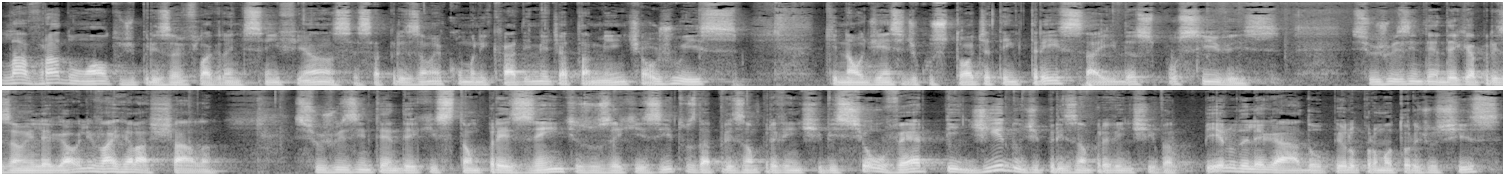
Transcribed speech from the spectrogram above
Lavrado um auto de prisão em flagrante sem fiança, essa prisão é comunicada imediatamente ao juiz, que na audiência de custódia tem três saídas possíveis. Se o juiz entender que a prisão é ilegal, ele vai relaxá-la. Se o juiz entender que estão presentes os requisitos da prisão preventiva e se houver pedido de prisão preventiva pelo delegado ou pelo promotor de justiça,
